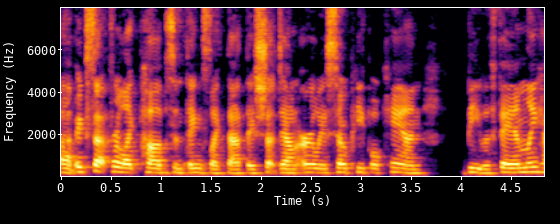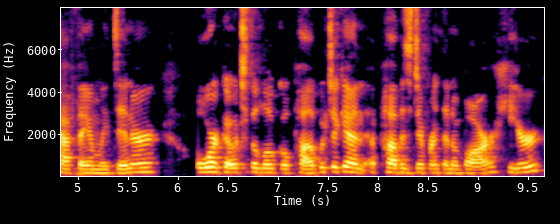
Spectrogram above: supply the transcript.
um, except for like pubs and things like that. They shut down early so people can be with family, have mm-hmm. family dinner, or go to the local pub, which again, a pub is different than a bar here.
